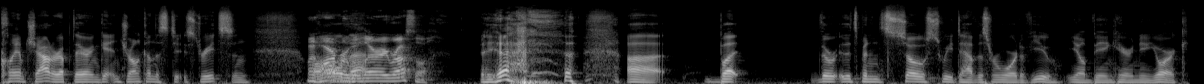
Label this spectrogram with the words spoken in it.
clam chowder up there and getting drunk on the st- streets and With all Harvard with. Larry Russell. Yeah. uh, but there, it's been so sweet to have this reward of you, you know, being here in New York.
